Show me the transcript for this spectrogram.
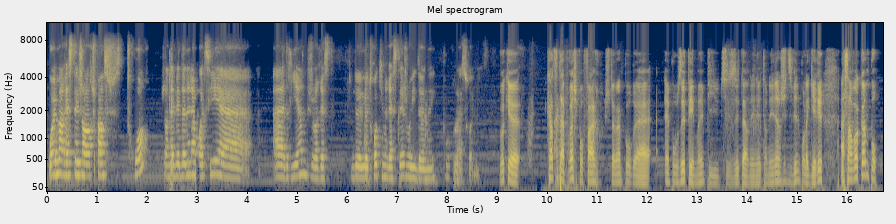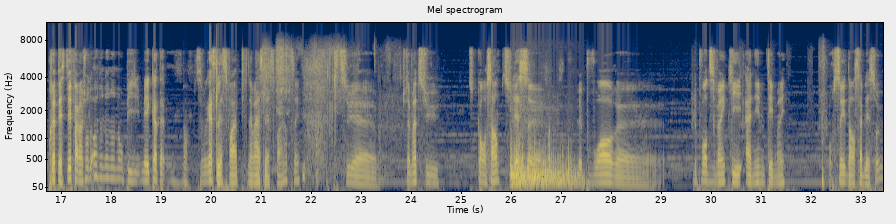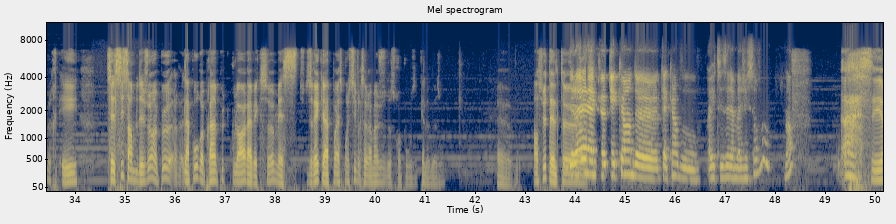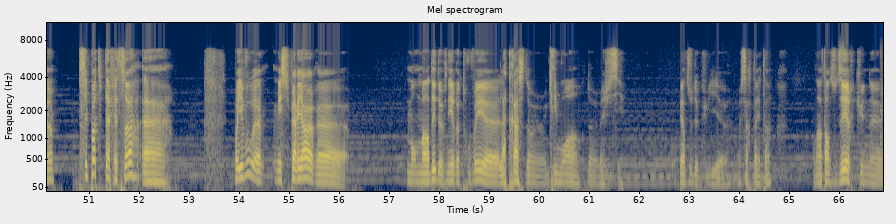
Ouais, il m'en restait genre, je pense, trois. J'en avais donné la moitié à, à Adrienne, puis je vais rester. le, le 3 qui me restait, je vais lui donner pour la soigner. Tu vois que quand tu t'approches pour faire justement pour euh, imposer tes mains puis utiliser ton, ton énergie divine pour la guérir, elle s'en va comme pour protester, faire un genre de oh non non non non puis mais quand bon c'est vrai qu'elle se laisse faire puis finalement elle se laisse faire tu sais. Puis tu euh, justement tu tu te concentres tu laisses euh, le pouvoir le pouvoir divin qui anime tes mains courser dans sa blessure et celle-ci semble déjà un peu. La peau reprend un peu de couleur avec ça, mais tu dirais qu'à à ce point-ci, c'est vraiment juste de se reposer qu'elle a besoin. Euh, ensuite, elle te. Je dirais que quelqu'un de quelqu'un vous a utilisé la magie sur vous. Ah, c'est un. C'est pas tout à fait ça. Euh... Voyez-vous, euh, mes supérieurs euh, m'ont demandé de venir retrouver la trace d'un grimoire d'un magicien. Perdu depuis euh, un certain temps. On a entendu dire qu'une. euh,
